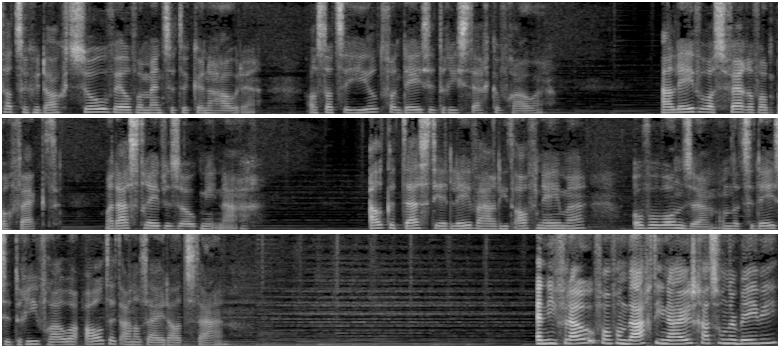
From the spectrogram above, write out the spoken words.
had ze gedacht zoveel van mensen te kunnen houden, als dat ze hield van deze drie sterke vrouwen. Haar leven was verre van perfect, maar daar streefde ze ook niet naar. Elke test die het leven haar liet afnemen, overwon ze omdat ze deze drie vrouwen altijd aan haar zijde had staan. En die vrouw van vandaag die naar huis gaat zonder baby,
